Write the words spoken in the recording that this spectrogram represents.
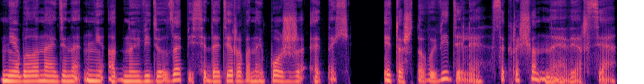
Не было найдено ни одной видеозаписи, датированной позже этой. И то, что вы видели, — сокращенная версия.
